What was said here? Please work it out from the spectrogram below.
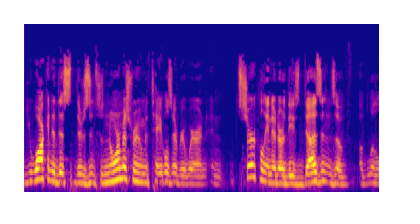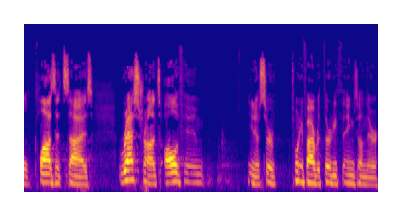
you walk into this, there's this enormous room with tables everywhere and, and circling it are these dozens of, of little closet size restaurants, all of whom, you know, serve 25 or 30 things on their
